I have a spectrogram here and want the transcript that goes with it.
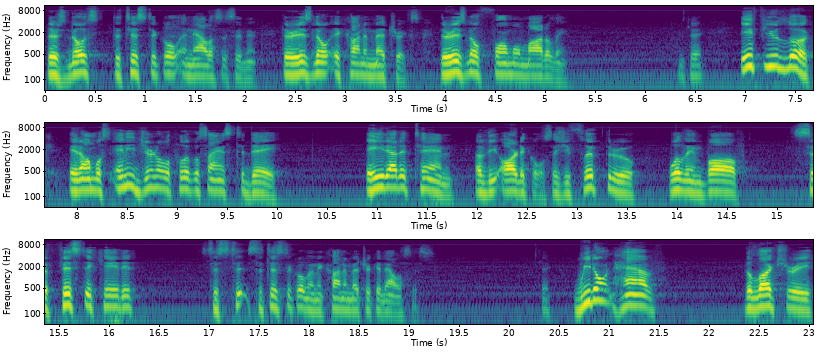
There's no statistical analysis in it. There is no econometrics. There is no formal modeling. Okay? If you look at almost any journal of political science today, eight out of ten of the articles, as you flip through, will involve sophisticated st- statistical and econometric analysis. Okay? We don't have the luxury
